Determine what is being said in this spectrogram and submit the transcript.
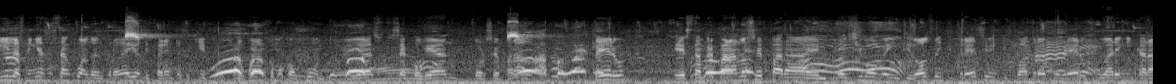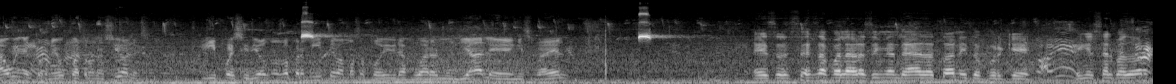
y las niñas están jugando dentro de ellos diferentes equipos, no juegan como conjunto, ellas se foguean por separado, pero están preparándose para el próximo 22, 23 y 24 de febrero jugar en Nicaragua en el torneo Cuatro Naciones y pues si Dios nos lo permite vamos a poder ir a jugar al Mundial en Israel. Eso, esa palabra sí me han dejado atónito porque en El Salvador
